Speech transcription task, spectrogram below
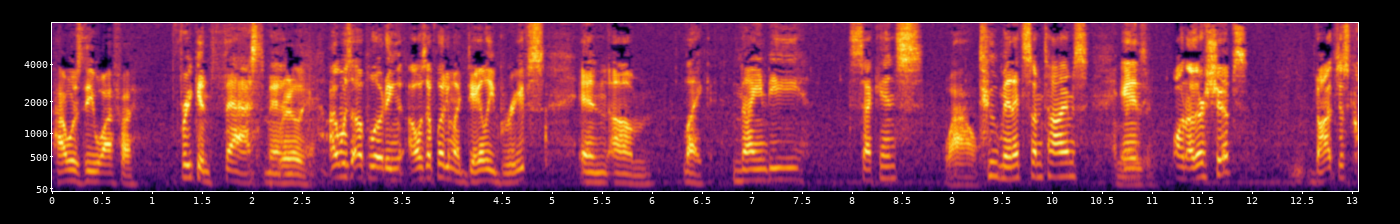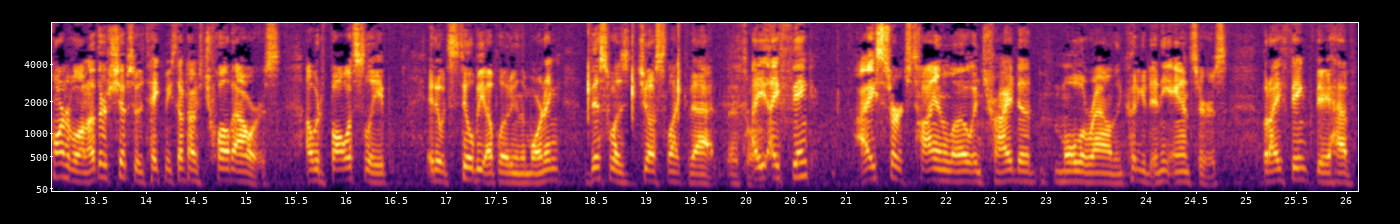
How was the Wi-Fi? Freaking fast, man. Really? I was uploading. I was uploading my daily briefs in um, like ninety seconds, Wow. two minutes sometimes, Amazing. and on other ships, not just Carnival, on other ships it would take me sometimes twelve hours. I would fall asleep, and it would still be uploading in the morning. This was just like that. That's I, awesome. I think I searched high and low and tried to mull around and couldn't get any answers. But I think they have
